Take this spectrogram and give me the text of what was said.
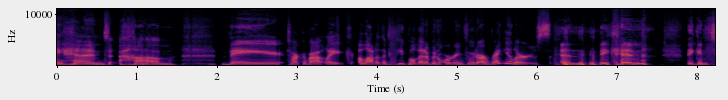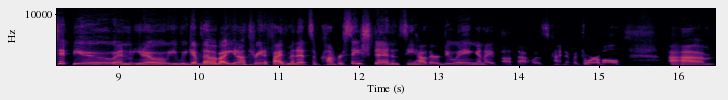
and um, they talk about like a lot of the people that have been ordering food are regulars and they can they can tip you and you know we give them about you know three to five minutes of conversation and see how they're doing and i thought that was kind of adorable um,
